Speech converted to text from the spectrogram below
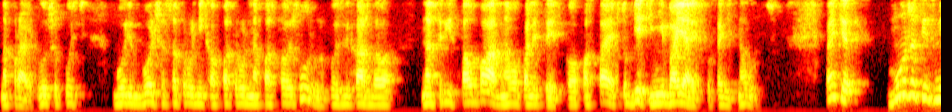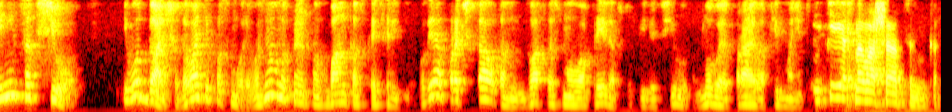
направить. Лучше пусть будет больше сотрудников патрульно-постовой службы, после каждого на три столба одного полицейского поставить, чтобы дети не боялись выходить на улицу. Понимаете, может измениться все. И вот дальше, давайте посмотрим. Возьмем, например, в банковской среде. Вот я прочитал, там 28 апреля вступили в силу там, новые правила финмониторинга. Интересна ваша оценка.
